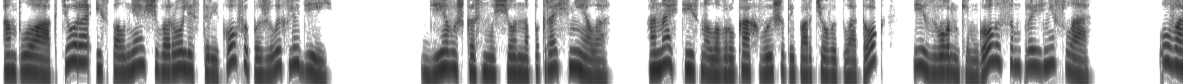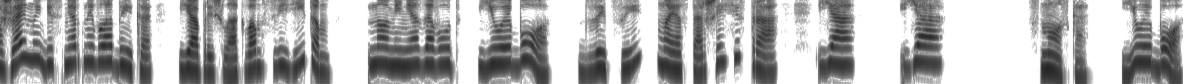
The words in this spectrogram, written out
амплуа актера, исполняющего роли стариков и пожилых людей. Девушка смущенно покраснела. Она стиснула в руках вышитый парчевый платок и звонким голосом произнесла. «Уважаемый бессмертный владыка, я пришла к вам с визитом, но меня зовут Юэбо, Цзы-Ци — моя старшая сестра. Я... я...» Сноска. Юэбо.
